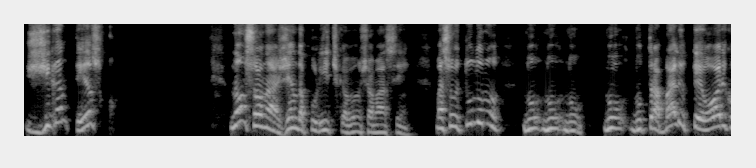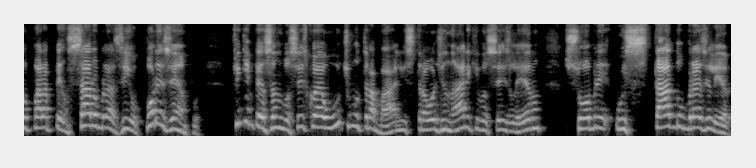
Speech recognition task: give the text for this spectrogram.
gigantesco. Não só na agenda política, vamos chamar assim, mas, sobretudo, no, no, no, no, no trabalho teórico para pensar o Brasil. Por exemplo, Fiquem pensando vocês qual é o último trabalho extraordinário que vocês leram sobre o Estado brasileiro.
